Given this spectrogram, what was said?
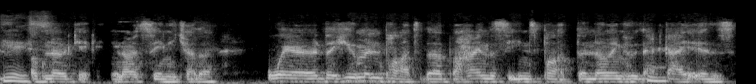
Yes. of no gig, you know, seeing each other. Where the human part, the behind the scenes part, the knowing who that guy is,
